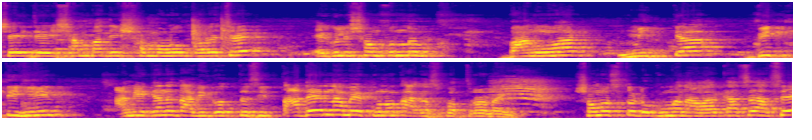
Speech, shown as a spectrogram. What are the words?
সেই যে সাংবাদিক সম্মেলন করেছে, এগুলি সম্পূর্ণ বানোয়াট, মিথ্যা, ভিত্তিহীন। আমি এখানে দাবি করতেছি, তাদের নামে কোনো কাগজপত্র নাই। সমস্ত ডকুমেন্ট আমার কাছে আছে।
